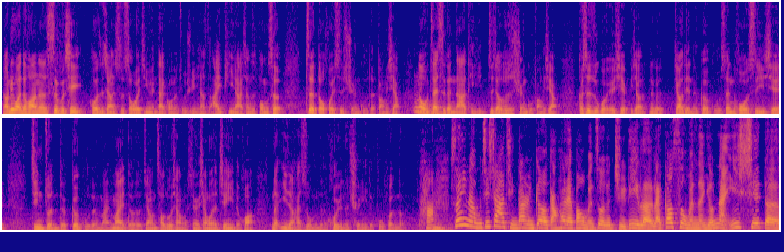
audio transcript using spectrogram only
然后另外的话呢，伺服器或者像是社会晶圆代工的族群，像是 IP 啦，像是封测，这都会是选股的方向。那我再次跟大家提醒，这叫做是选股方向。可是如果有一些比较那个焦点的个股，甚或是一些精准的个股的买卖的这样操作相相相关的建议的话，那依然还是我们的会员的权益的部分了。好，所以呢，我们接下来请大人哥赶快来帮我们做个举例了，来告诉我们呢，有哪一些的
